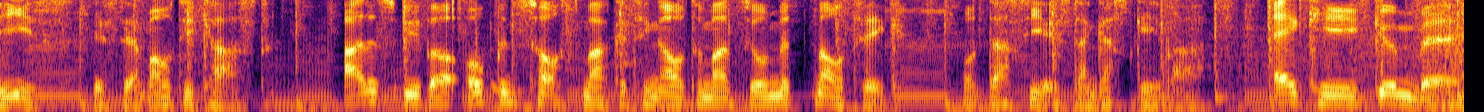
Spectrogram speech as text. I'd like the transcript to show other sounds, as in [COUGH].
Dies ist der Mauticast. Alles über Open Source Marketing Automation mit Mautic. Und das hier ist dein Gastgeber, Eki Gümbel.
